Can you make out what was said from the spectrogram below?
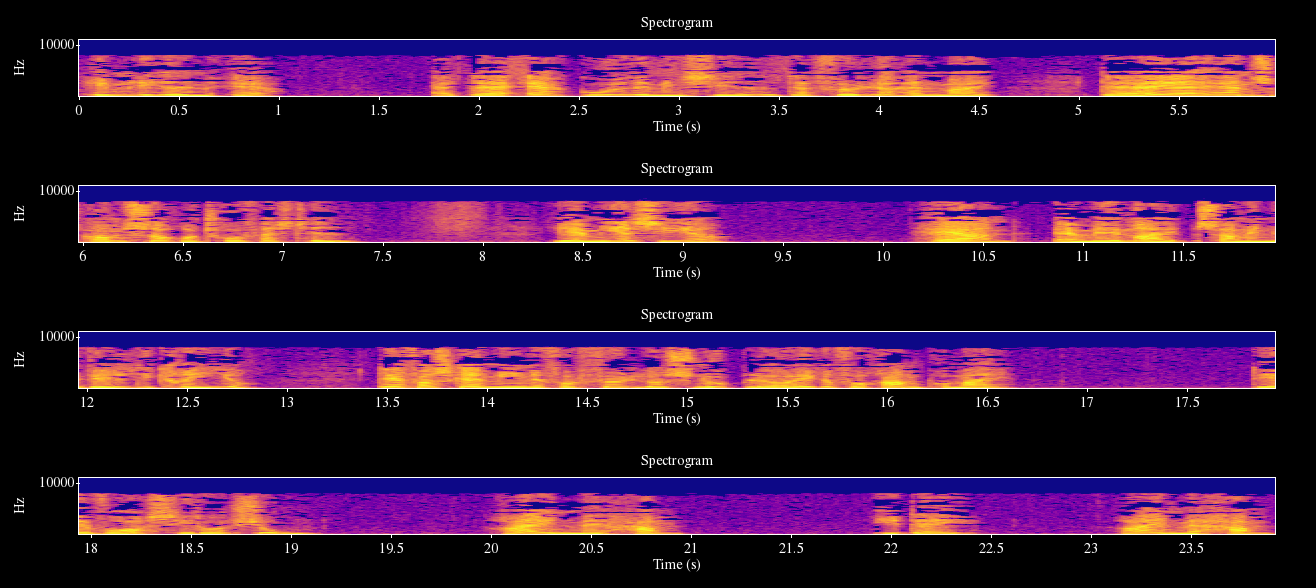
Hemmeligheden er, at der er Gud ved min side, der følger han mig, der er jeg i hans omsorg og trofasthed. Jeremia siger, Herren er med mig som en vældig kriger, derfor skal mine forfølger snuble og ikke få ram på mig. Det er vores situation. Regn med ham i dag. Regn med ham,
